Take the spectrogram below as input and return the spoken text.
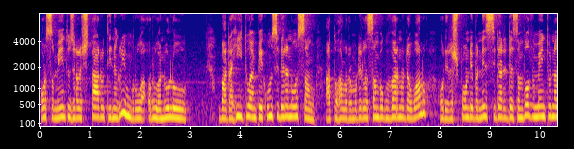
orçamento geral Estado de Rua, Rua Nulo. Badahito MP considera noção a torrar a remodelação do governo da Walu, onde responde à necessidade de desenvolvimento na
